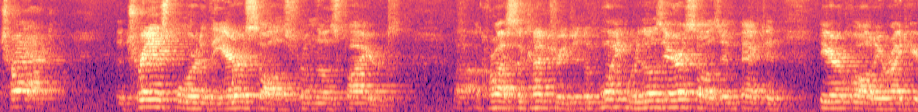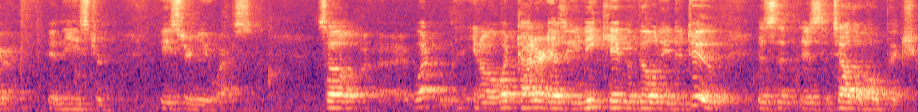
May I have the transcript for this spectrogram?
track the transport of the aerosols from those fires uh, across the country to the point where those aerosols impacted the air quality right here in the eastern, eastern U.S. So uh, what, you know, what Goddard has a unique capability to do is to, is to tell the whole picture.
